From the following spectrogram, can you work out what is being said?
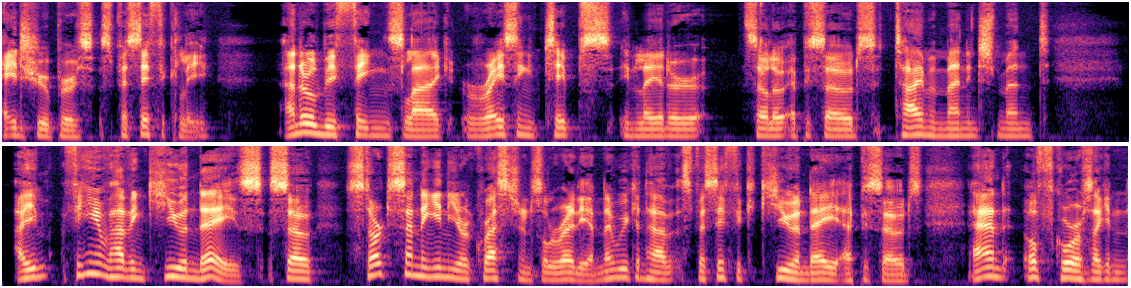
age groupers specifically. And there will be things like racing tips in later solo episodes, time management. I'm thinking of having Q&As. So start sending in your questions already and then we can have specific Q&A episodes. And of course I can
